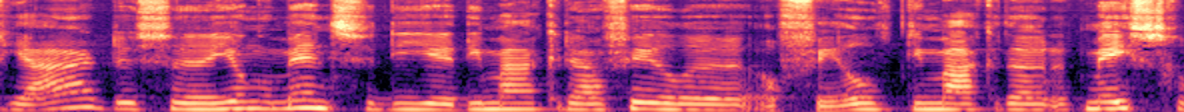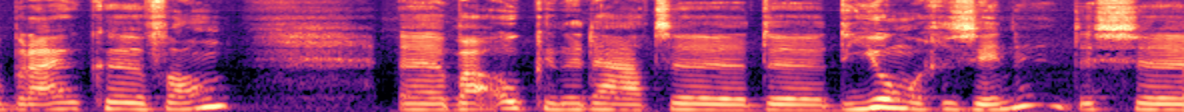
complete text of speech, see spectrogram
18-34 jaar, dus uh, jonge mensen, die, die maken daar veel, of veel, die maken daar het meest gebruik van. Uh, maar ook inderdaad uh, de, de jonge gezinnen. Dus, uh,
